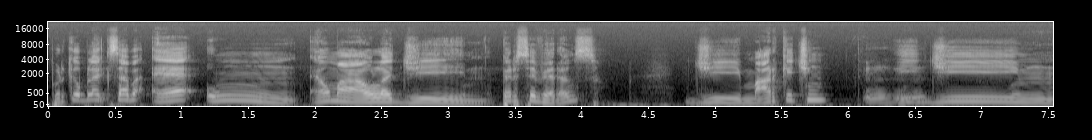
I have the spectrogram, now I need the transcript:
Porque o Black Sabbath é, um, é uma aula de perseverança, de marketing Uhum. e de hum,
